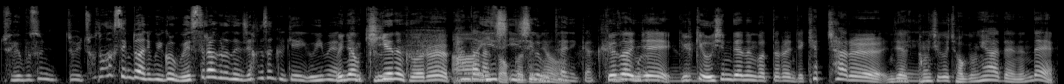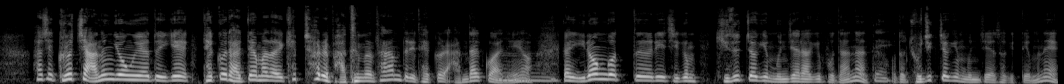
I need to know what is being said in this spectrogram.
저 무슨 저희 초등학생도 아니고 이걸 왜 쓰라 그러는지 항상 그게 의미. 왜냐하면 그, 기계는 그거를 아, 판단할 아, 수 없거든요. 인식을 못하니까. 그래서 이제 그렇군요. 이렇게 의심되는 것들은 이제 캡처를 이제 네. 방식을 적용해야 되는데 사실 그렇지 않은 경우에도 이게 댓글 달 때마다 캡처를 받으면 사람들이 댓글 안 달 거 아니에요. 음. 그러니까 이런 것들이 지금 기술적인 문제라기보다는 네. 어떤 조직적인 문제에서기 때문에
